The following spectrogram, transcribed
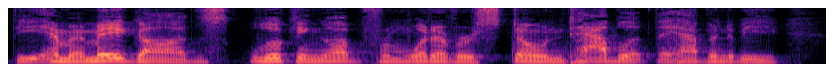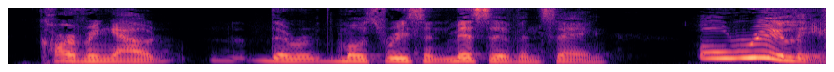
the MMA gods looking up from whatever stone tablet they happen to be carving out their most recent missive and saying, Oh, really?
